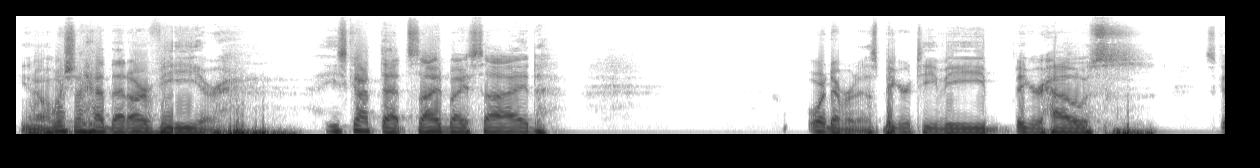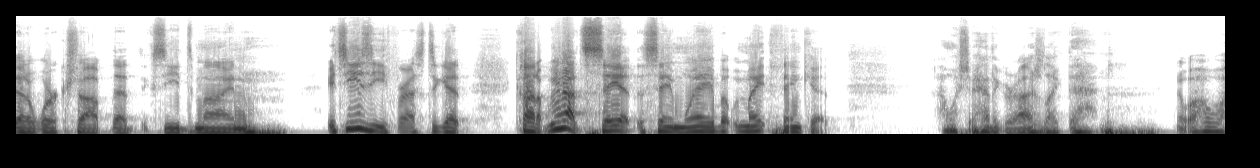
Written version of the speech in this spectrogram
you know, I wish I had that RV, or he's got that side by side, whatever it is, bigger TV, bigger house. He's got a workshop that exceeds mine. It's easy for us to get caught up. We not say it the same way, but we might think it. I wish I had a garage like that. Oh,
